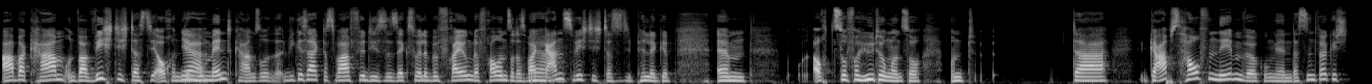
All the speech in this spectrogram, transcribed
aber kam und war wichtig, dass die auch in Ja. dem Moment kam. So wie gesagt, das war für diese sexuelle Befreiung der Frauen so. Das war Ja. ganz wichtig, dass es die Pille gibt, ähm, auch zur Verhütung und so. Und da gab's Haufen Nebenwirkungen. Das sind wirklich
